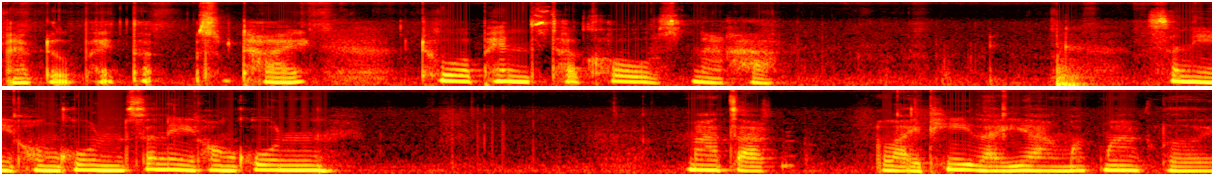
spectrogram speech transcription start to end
แอบดูไปต่อสุดท้าย Two of Pentacles นะคะ เสน่ห์ของคุณ เสน่ห์ของคุณ มาจากหลายที่หลายอย่างมาก ๆเลย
